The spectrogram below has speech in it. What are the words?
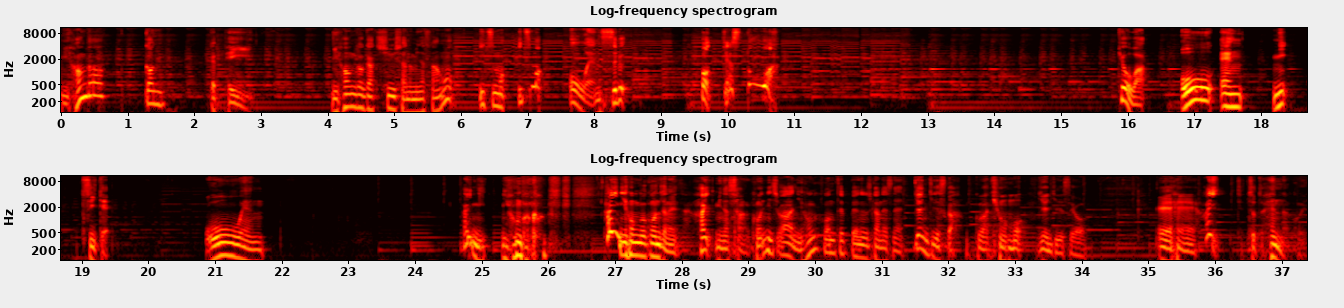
日本語コンテッペイ日本語学習者の皆さんをいつもいつも応援するポッキャストは。今日は応援について。応援。はいに日本語コン。はい日本語コンじゃないです。はい皆さんこんにちは。日本語コンテッペイの時間ですね。元気ですか？僕は今日も元気ですよ。えー、はい。ちょっと変な声に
